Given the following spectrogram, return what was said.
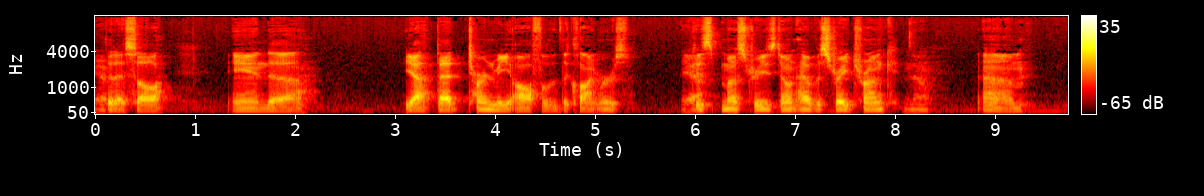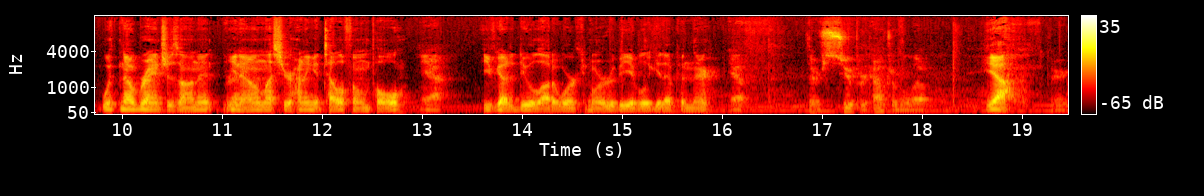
Yep. that I saw. And uh, yeah, that turned me off of the climbers Yeah. because most trees don't have a straight trunk No. um, with no branches on it, you know, unless you're hunting a telephone pole. Yeah. You've got to do a lot of work in order to be able to get up in there. Yep. They're super comfortable though. Yeah. They're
